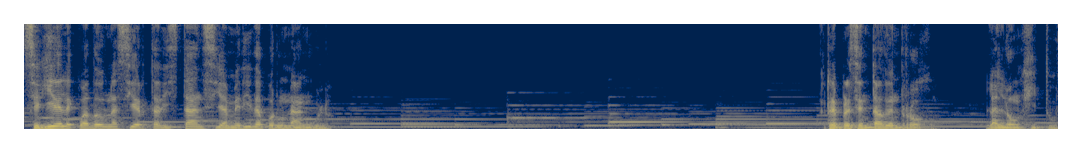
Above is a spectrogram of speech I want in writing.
Seguir el ecuador una cierta distancia medida por un ángulo. Representado en rojo, la longitud.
